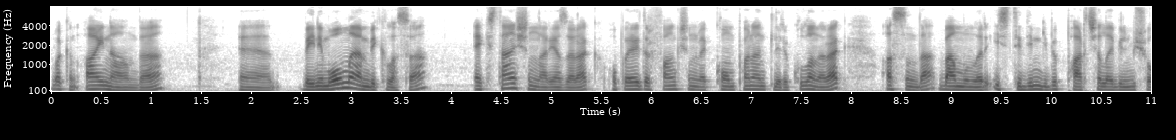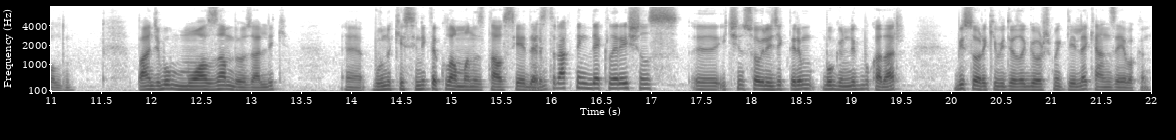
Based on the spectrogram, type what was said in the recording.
Bakın aynı anda e, benim olmayan bir klasa extensionlar yazarak, operator function ve komponentleri kullanarak aslında ben bunları istediğim gibi parçalayabilmiş oldum. Bence bu muazzam bir özellik. E, bunu kesinlikle kullanmanızı tavsiye ederim. Extracting Declarations e, için söyleyeceklerim bugünlük bu kadar. Bir sonraki videoda görüşmek dileğiyle kendinize iyi bakın.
